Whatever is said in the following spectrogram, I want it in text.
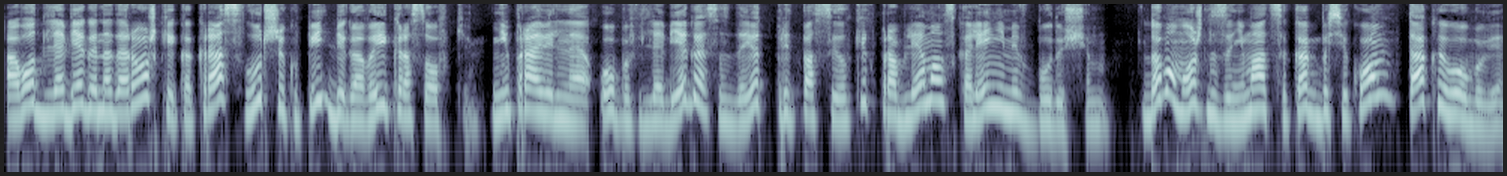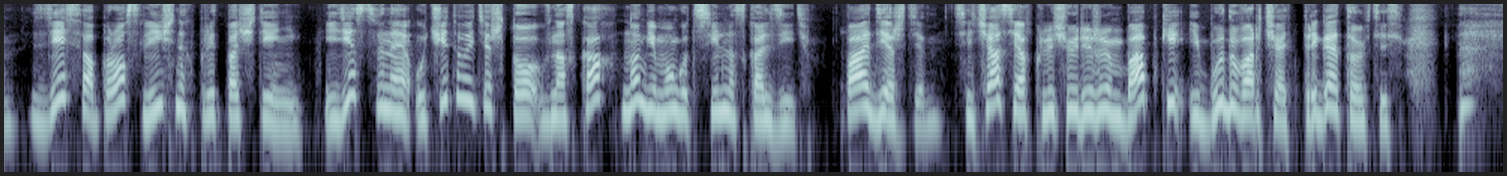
А вот для бега на дорожке как раз лучше купить беговые кроссовки. Неправильная обувь для бега создает предпосылки к проблемам с коленями в будущем. Дома можно заниматься как босиком, так и в обуви. Здесь вопрос личных предпочтений. Единственное, учитывайте, что в носках ноги могут сильно скользить. По одежде. Сейчас я включу режим бабки и буду ворчать. Приготовьтесь.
